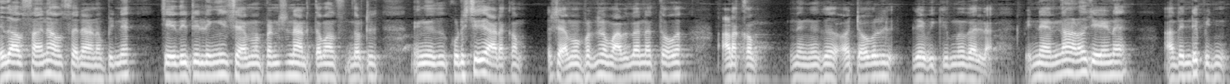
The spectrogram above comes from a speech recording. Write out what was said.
ഇത് അവസാന അവസരമാണ്. പിന്നെ ചെയ്തിട്ടില്ലെങ്കിൽ ക്ഷേമ പെൻഷൻ അടുത്ത മാസം തൊട്ട് നിങ്ങൾക്ക് കുടിശ്ശിക അടക്കം ക്ഷേമ പെൻഷൻ വർധന തുക അടക്കം നിങ്ങൾക്ക് ഒക്ടോബറിൽ ലഭിക്കുന്നതല്ല. പിന്നെ എന്നാണോ ചെയ്യണത് അതിന്റെ പിൻ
